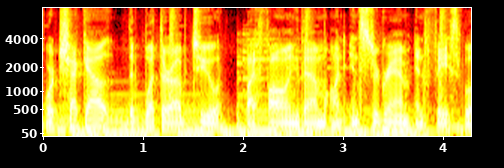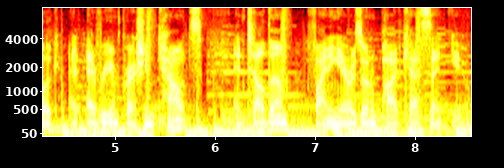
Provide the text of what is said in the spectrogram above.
or check out the, what they're up to by following them on Instagram and Facebook at Every Impression Counts and tell them Finding Arizona Podcast sent you.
